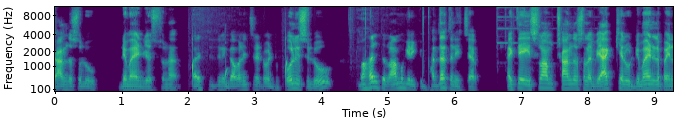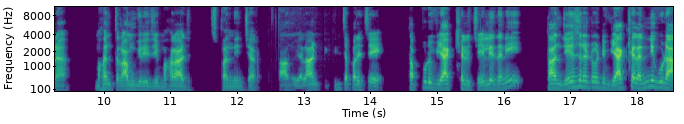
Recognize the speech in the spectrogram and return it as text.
ఛాందసులు డిమాండ్ చేస్తున్నారు. పరిస్థితిని గమనించినటువంటి పోలీసులు మహంత్ రామగిరికి భద్రతనిచ్చారు. అయితే ఇస్లాం ఛాందసుల వ్యాఖ్యలు డిమాండ్లపైన మహంత్ రామగిరిజీ మహారాజ్ స్పందించారు. తాను ఎలాంటి కించపరిచే తప్పుడు వ్యాఖ్యలు చేయలేదని తాను చేసినటువంటి వ్యాఖ్యలన్నీ కూడా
